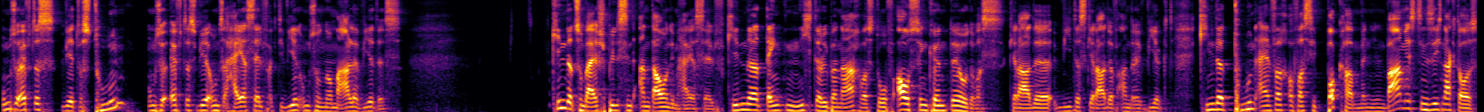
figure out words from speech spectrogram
umso öfters wir etwas tun, umso öfters wir unser Higher Self aktivieren, umso normaler wird es. Kinder zum Beispiel sind andauernd im Higher Self. Kinder denken nicht darüber nach, was doof aussehen könnte oder was gerade, wie das gerade auf andere wirkt. Kinder tun einfach, auf was sie Bock haben. Wenn ihnen warm ist, ziehen sie sich nackt aus.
